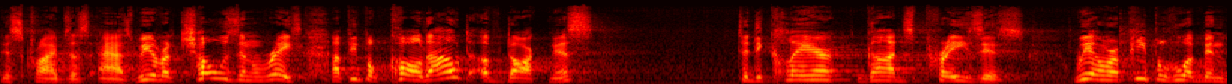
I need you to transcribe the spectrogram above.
describes us as. We are a chosen race, a people called out of darkness to declare God's praises. We are a people who have been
